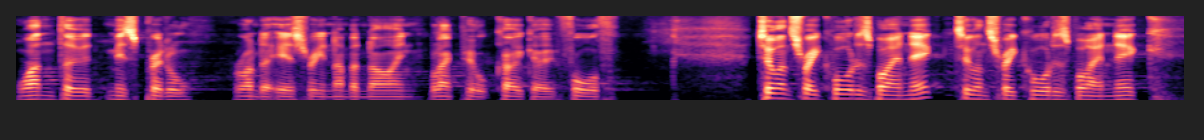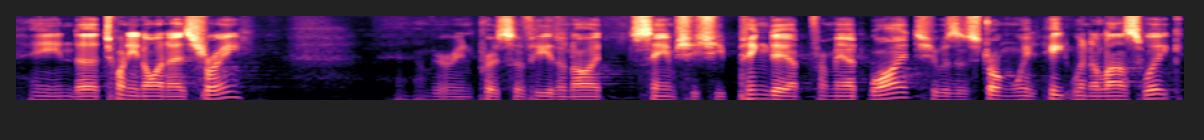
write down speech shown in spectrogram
One third, Miss Preddle, Rhonda Essery, number nine, Black Pill Coco, fourth. Two and three quarters by a neck, two and three quarters by a neck, and uh, 29.03. Very impressive here tonight. Sam, she, she pinged out from out wide. She was a strong heat winner last week,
